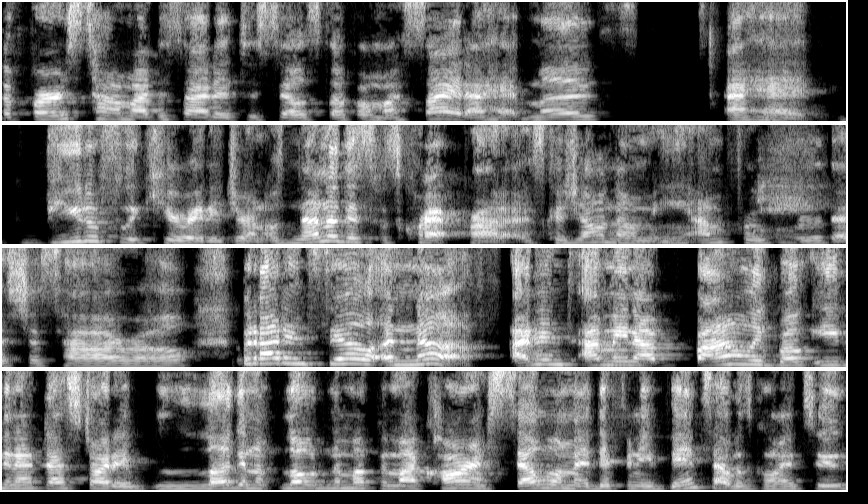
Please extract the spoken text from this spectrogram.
the first time I decided to sell stuff on my site, I had mugs I had beautifully curated journals. None of this was crap products because y'all know me. I'm frou frou. That's just how I roll. But I didn't sell enough. I didn't. I mean, I finally broke even after I started lugging, up loading them up in my car and selling them at different events I was going to.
